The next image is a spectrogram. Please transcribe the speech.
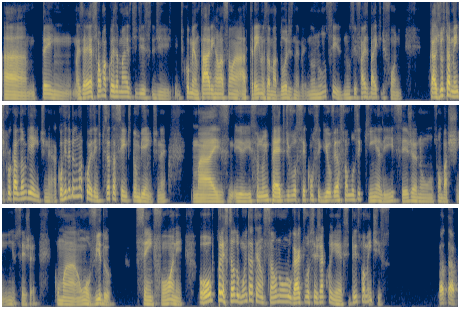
ah, tem. Mas é só uma coisa mais de, de, de comentário em relação a, a treinos amadores, né, velho? Não, não, se, não se faz bike de fone. Justamente por causa do ambiente, né? A corrida é a mesma coisa, a gente precisa estar ciente do ambiente, né? Mas isso não impede de você conseguir ouvir a sua musiquinha ali, seja num som baixinho, seja com uma, um ouvido sem fone, ou prestando muita atenção num lugar que você já conhece, principalmente isso. Total.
